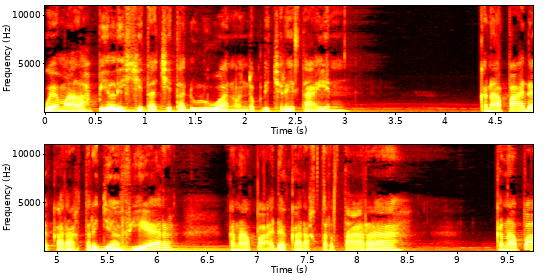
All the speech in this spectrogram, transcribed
gue malah pilih cita-cita duluan untuk diceritain? Kenapa ada karakter Javier? Kenapa ada karakter Tara? Kenapa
